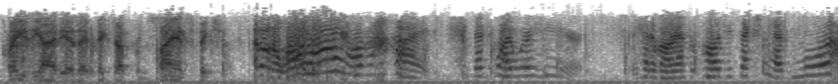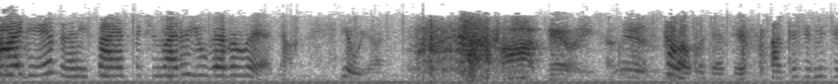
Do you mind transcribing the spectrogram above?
crazy ideas I picked up from science fiction. I don't know why. right, all right. That's why we're here. The head of our anthropology section has more ideas than any science fiction writer you've ever read. Now, here we are. Ah, Terry, come in. Hello, Professor. Uh, this is Mr.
